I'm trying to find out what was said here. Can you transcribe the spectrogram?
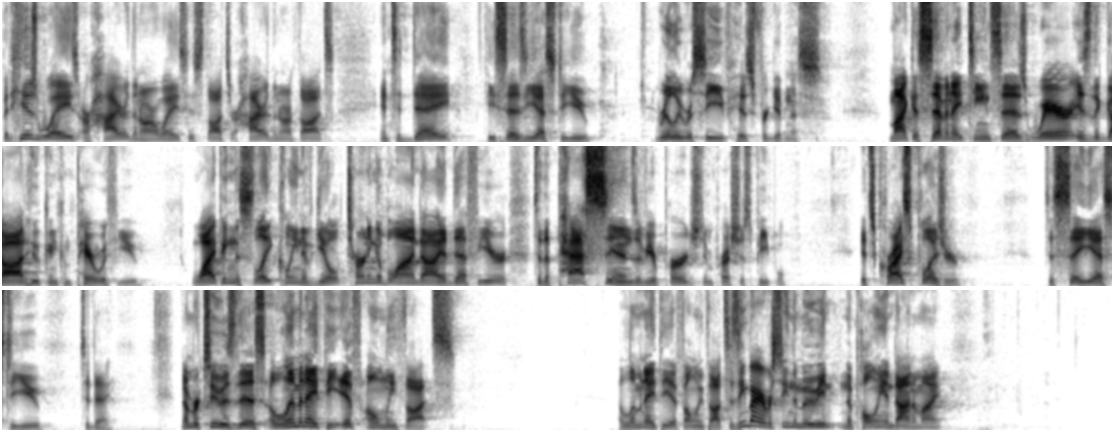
But His ways are higher than our ways, His thoughts are higher than our thoughts. And today, he says yes to you, really receive his forgiveness. Micah 7:18 says, "Where is the God who can compare with you? Wiping the slate clean of guilt, turning a blind eye, a deaf ear to the past sins of your purged and precious people." It's Christ's pleasure to say yes to you today. Number 2 is this, eliminate the if only thoughts. Eliminate the if only thoughts. Has anybody ever seen the movie Napoleon Dynamite?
